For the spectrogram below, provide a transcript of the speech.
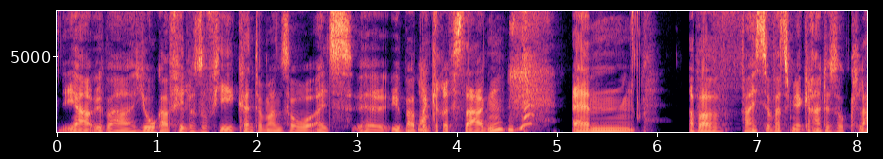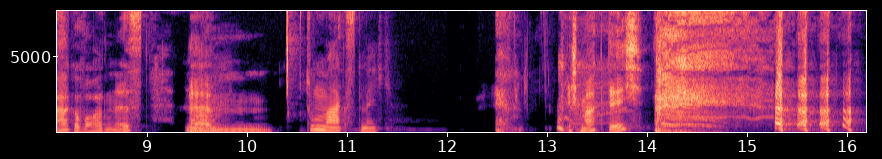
ja über Yoga-Philosophie, könnte man so als äh, Überbegriff ja. sagen. Mhm. Ähm, aber weißt du, was mir gerade so klar geworden ist? Ja. Ähm, du magst mich. Ich mag dich.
